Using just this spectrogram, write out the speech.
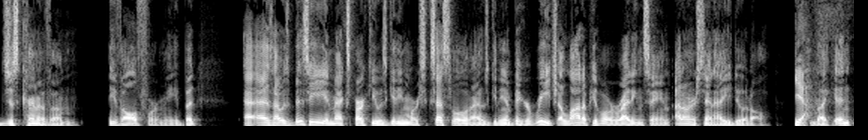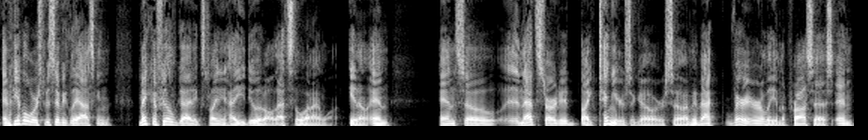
just kind of um evolved for me. But as I was busy and MacSparky was getting more successful and I was getting a bigger reach, a lot of people were writing saying, I don't understand how you do it all. Yeah. Like, and, and people were specifically asking, make a field guide explaining how you do it all. That's the one I want, you know. And and so and that started like 10 years ago or so. I mean, back very early in the process. And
